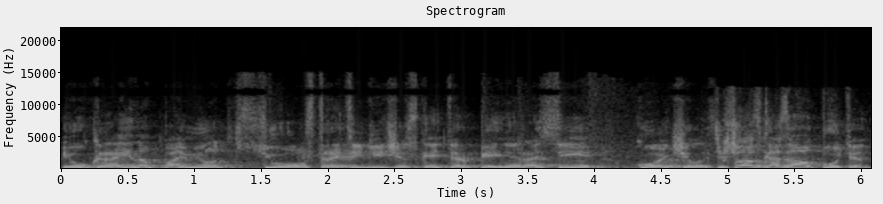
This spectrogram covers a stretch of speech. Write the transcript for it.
и Украина поймет все. Стратегическое терпение России кончилось. Что сказал Путин?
